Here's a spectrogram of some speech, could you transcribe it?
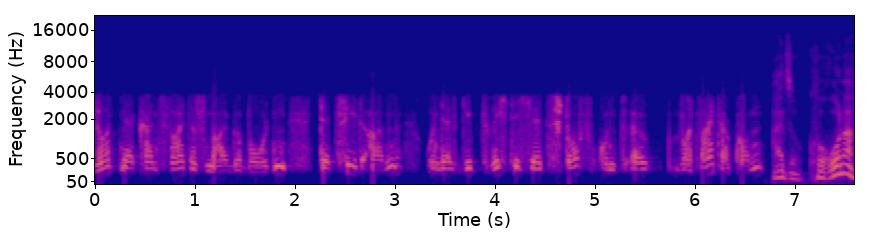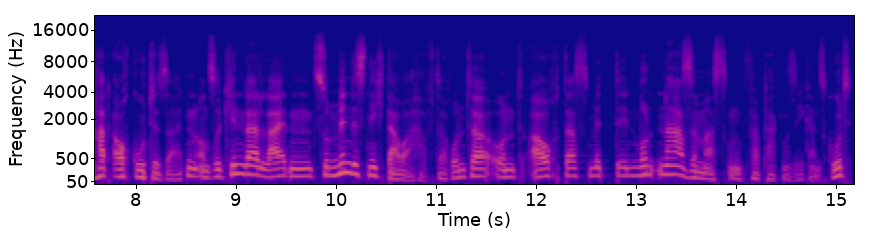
wird mir kein zweites Mal geboten. Der zieht an und der gibt richtig jetzt Stoff und wird weiterkommen. Also, Corona hat auch gute Seiten. Unsere Kinder leiden zumindest nicht dauerhaft darunter und auch das mit den Mund-Nase-Masken verpacken sie ganz gut.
